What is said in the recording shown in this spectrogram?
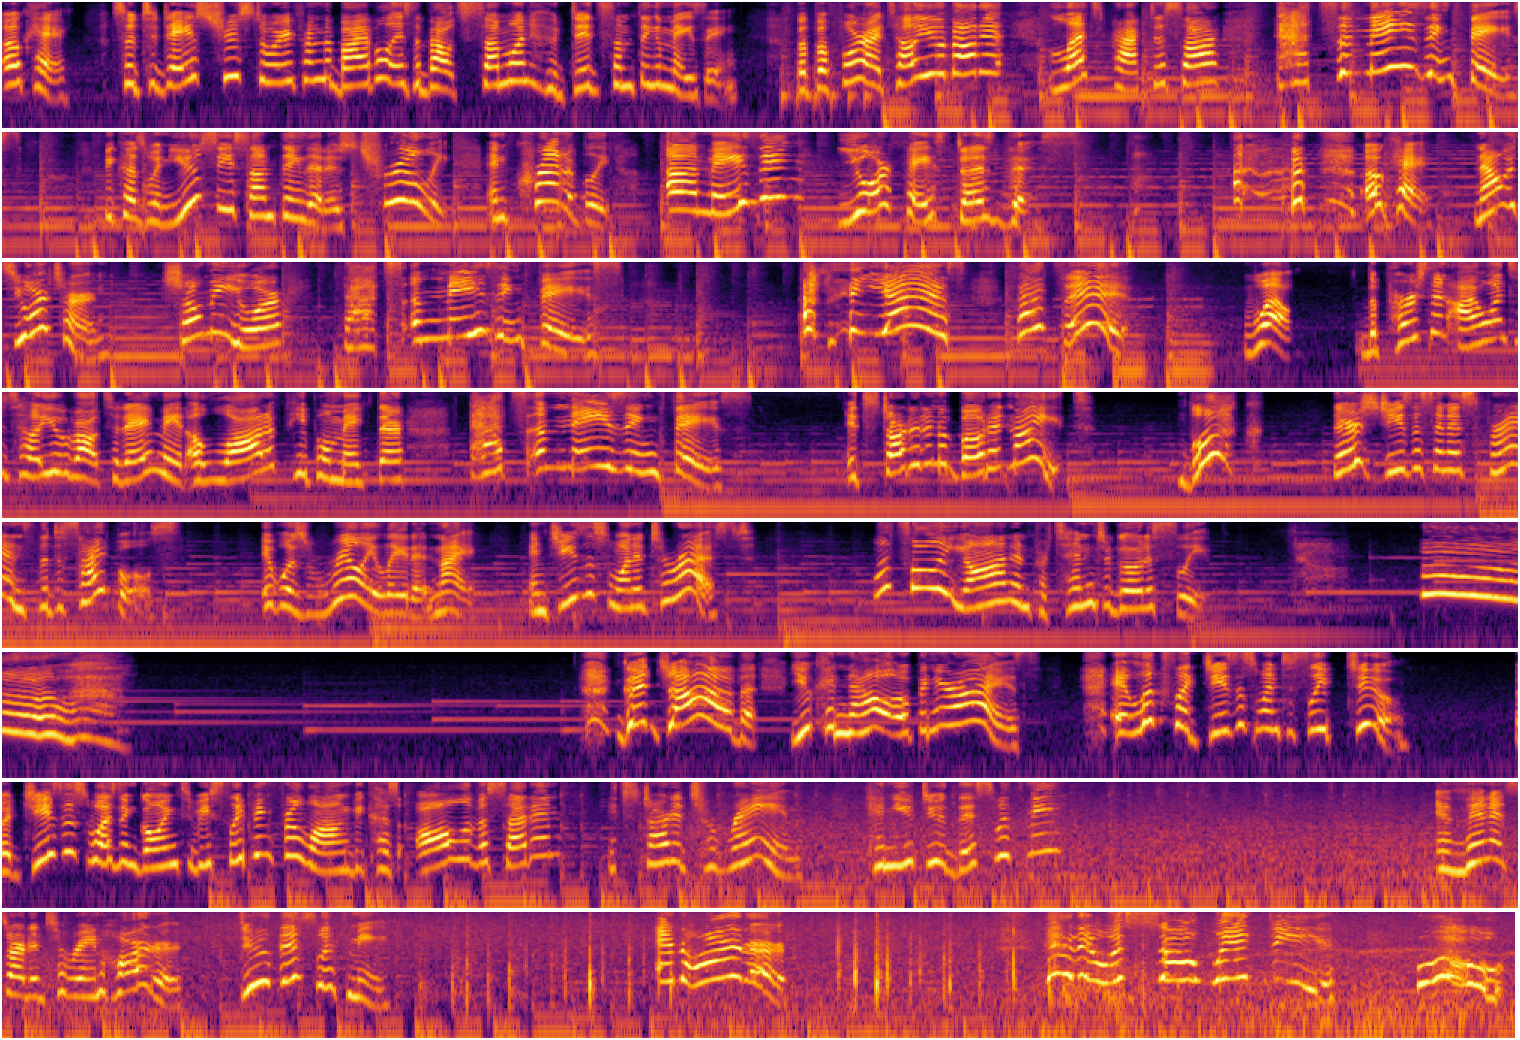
Okay, so today's true story from the Bible is about someone who did something amazing. But before I tell you about it, let's practice our That's Amazing face. Because when you see something that is truly, incredibly amazing, your face does this. okay, now it's your turn. Show me your That's Amazing face. yes, that's it. Well, the person I want to tell you about today made a lot of people make their that's amazing face. It started in a boat at night. Look, there's Jesus and his friends, the disciples. It was really late at night, and Jesus wanted to rest. Let's all yawn and pretend to go to sleep. Good job! You can now open your eyes. It looks like Jesus went to sleep too. But Jesus wasn't going to be sleeping for long because all of a sudden it started to rain. Can you do this with me? And then it started to rain harder. Do this with me. And harder. And it was so windy. Whoa.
